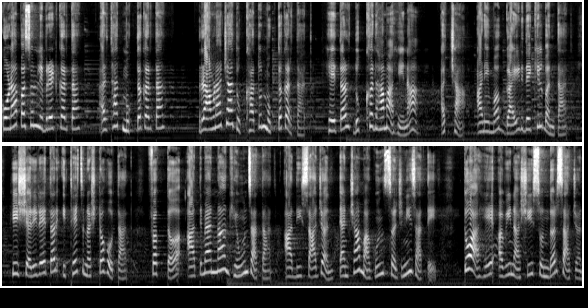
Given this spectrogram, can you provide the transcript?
कोणापासून लिबरेट करतात अर्थात मुक्त करतात रावणाच्या दुःखातून मुक्त करतात. हे तर दुःखधाम आहे ना? अच्छा आणि मग गाईड देखील बनतात. ही शरीरे तर इथेच नष्ट होतात. फक्त आत्म्यांना घेऊन जातात. आदी साजन त्यांच्या मागून सजनी जाते. तो आहे अविनाशी सुंदर साजन.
